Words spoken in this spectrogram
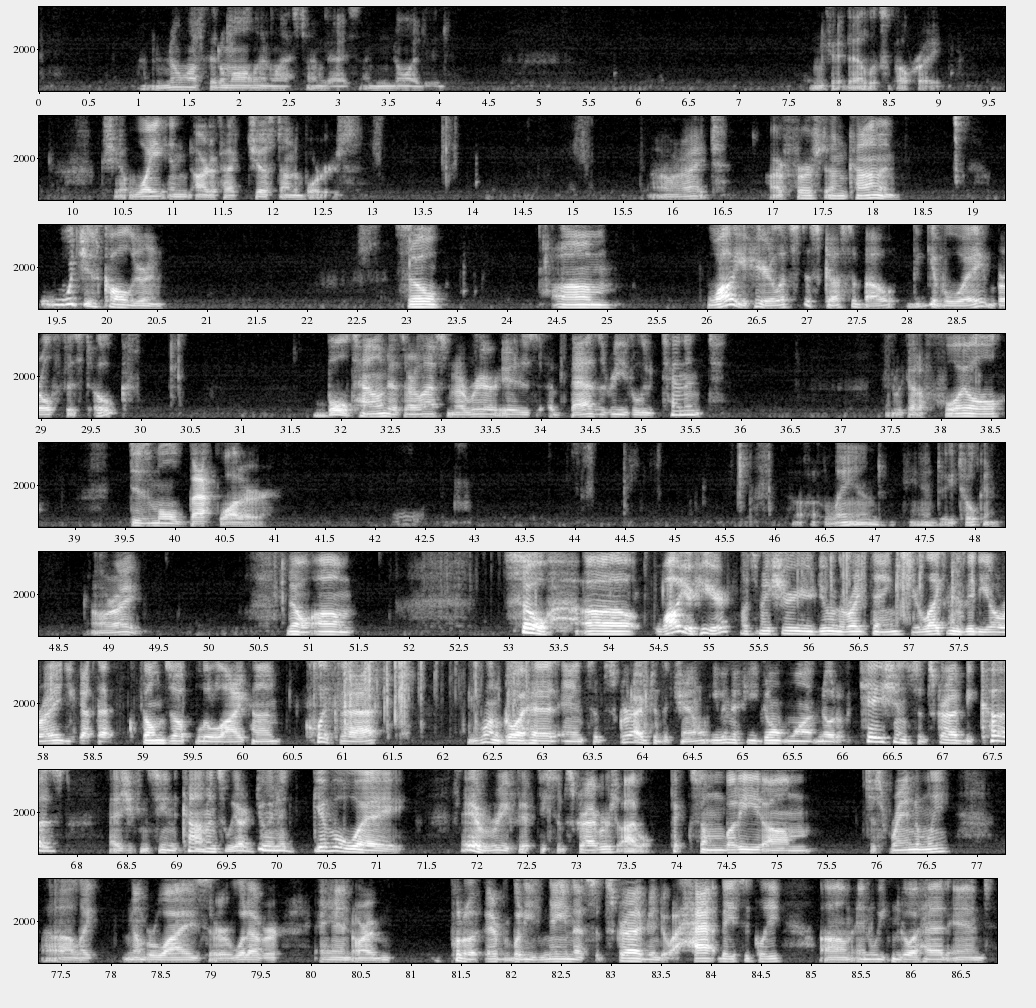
I know I fit them all in last time, guys. I know I did. Okay, that looks about right. She got white and artifact just on the borders. Alright, our first uncommon, Witch's Cauldron. So, um, while you're here, let's discuss about the giveaway, Burlfist Oak. Bolt Hound as our last and our rare is a Basri's Lieutenant. And we got a foil Dismal Backwater. Uh, land and a token. All right. No, um, so uh, while you're here, let's make sure you're doing the right things. You're liking the video, right? You got that thumbs up little icon. Click that. You want to go ahead and subscribe to the channel, even if you don't want notifications. Subscribe because, as you can see in the comments, we are doing a giveaway. Every 50 subscribers, I will pick somebody um, just randomly, uh, like number-wise or whatever, and or put a, everybody's name that's subscribed into a hat, basically, um, and we can go ahead and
